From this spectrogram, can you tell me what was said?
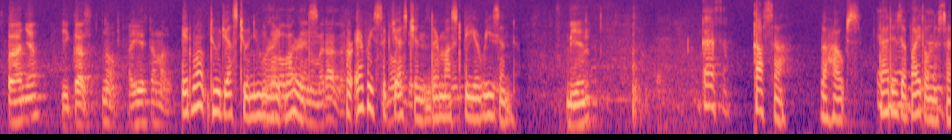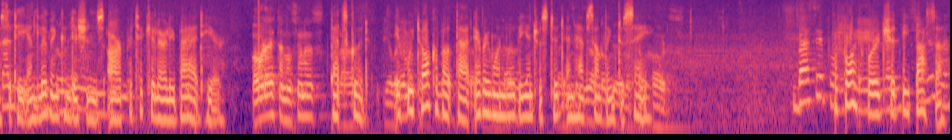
España, y casa. No, ahí está mal. It won't do just to enumerate solo basta words. For every sino suggestion, there must be a reason. Bien. Casa. Casa, the house. That is a vital necessity, and living conditions are particularly bad here. Ahora estas nociones That's good. If we talk about that, everyone will be interested and have something to say. The fourth word should be basa,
